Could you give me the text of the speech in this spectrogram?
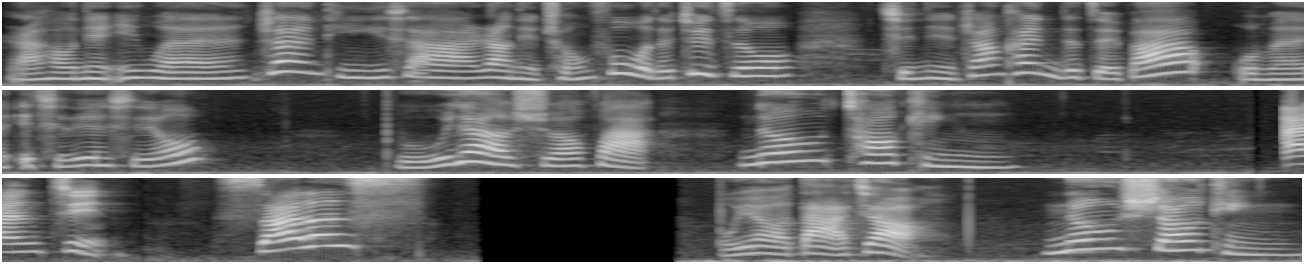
然后念英文，暂停一下，让你重复我的句子哦。请你张开你的嘴巴，我们一起练习哦。不要说话，No talking。安静，Silence。不要大叫，No shouting。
